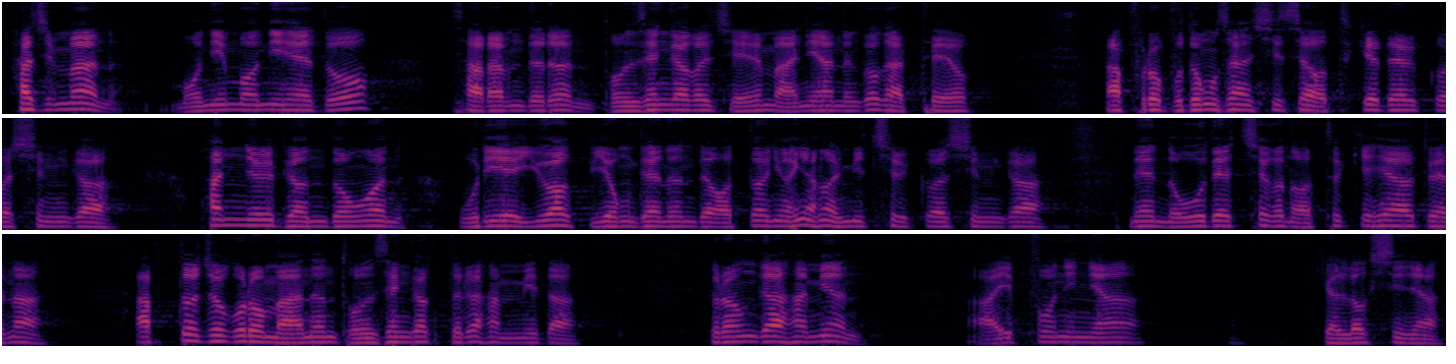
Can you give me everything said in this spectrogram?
하지만 뭐니 뭐니 해도 사람들은 돈 생각을 제일 많이 하는 것 같아요. 앞으로 부동산 시세 어떻게 될 것인가? 환율 변동은 우리의 유학 비용 되는데 어떤 영향을 미칠 것인가? 내 노후 대책은 어떻게 해야 되나? 압도적으로 많은 돈 생각들을 합니다. 그런가 하면 아이폰이냐, 갤럭시냐,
